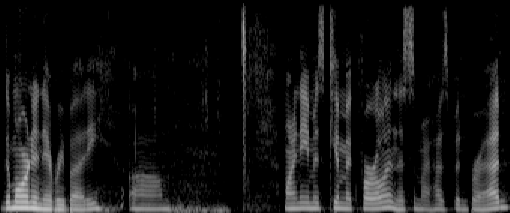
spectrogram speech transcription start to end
Good morning, everybody. Um, my name is Kim McFarland. This is my husband, Brad.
